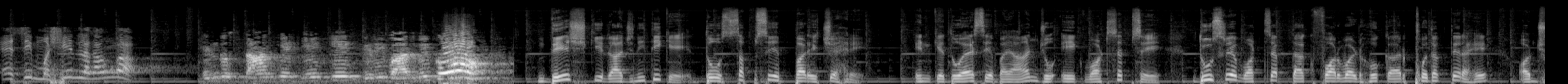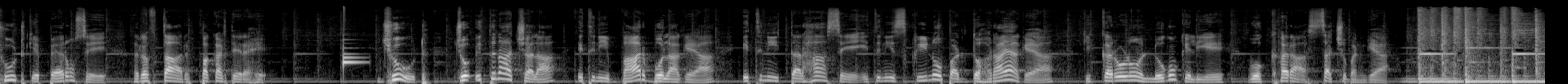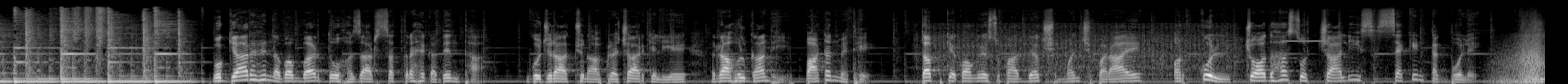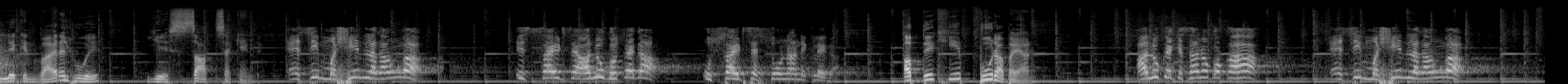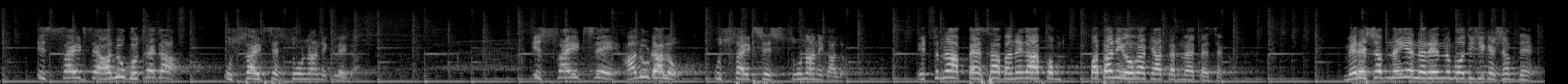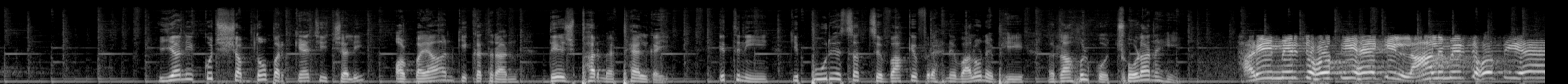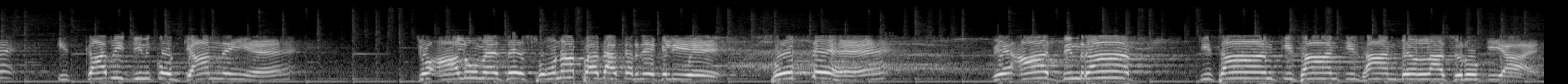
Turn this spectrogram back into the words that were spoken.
ऐसी मशीन लगाऊँगा। हिंदुस्तान के एक एक गरीब आदमी को देश की राजनीति के दो सबसे बड़े चेहरे इनके दो ऐसे बयान जो एक व्हाट्सएप से दूसरे व्हाट्सएप तक फॉरवर्ड होकर फुदकते रहे और झूठ के पैरों से रफ्तार पकड़ते रहे। झूठ जो इतना चला इतनी बार बोला गया इतनी तरह से इतनी स्क्रीनों पर दोहराया गया कि करोड़ों लोगों के लिए वो खरा सच बन गया। वो 11 नवंबर 2017 का दिन था। गुजरात चुनाव प्रचार के लिए राहुल गांधी पाटन में थे। तब के कांग्रेस उपाध्यक्ष मंच पर आए और कुल 1440 सेकंड तक बोले। लेकिन वायरल हुए ये सात सेकंड। ऐसी मशीन लगाऊँगा इस साइड से आलू घुसेगा उस साइड से सोना निकलेगा। अब देखिए पूरा बयान। आलू के किसानों को कहा ऐसी मशीन लगाऊँगा इस साइड से आलू घुसेगा, उस साइड से सोना निकलेगा। इस साइड से आलू डालो, उस साइड से सोना निकालो। इतना पैसा बनेगा, आपको पता नहीं होगा क्या करना है पैसे का। मेरे शब्द नहीं है, नरेंद्र मोदी जी के शब्द हैं। यानी कुछ शब्दों पर कैंची चली और बयान की कतरन देश भर में फैल गई। इतनी कि पूरे सच से वाकिफ रहने वालों ने भी राहुल को छोड़ा नहीं। हरी मिर्च होती है कि लाल मिर्च होती है, इसका भी जिनको ज्ञान नहीं है, जो आलू में से सोना पैदा करने के लिए सोचते हैं, वे आज दिन रात किसान किसान किसान बोलना शुरू किया है।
